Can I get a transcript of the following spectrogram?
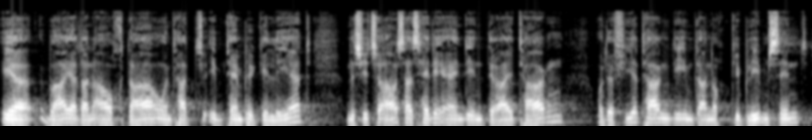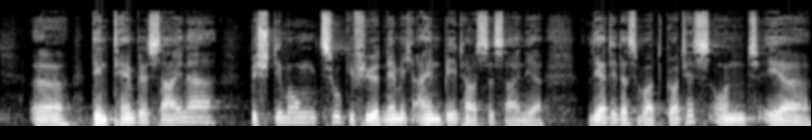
Er war ja dann auch da und hat im Tempel gelehrt. Und es sieht so aus, als hätte er in den drei Tagen oder vier Tagen, die ihm da noch geblieben sind, äh, den Tempel seiner Bestimmung zugeführt, nämlich ein Bethaus zu sein. Er lehrte das Wort Gottes und er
